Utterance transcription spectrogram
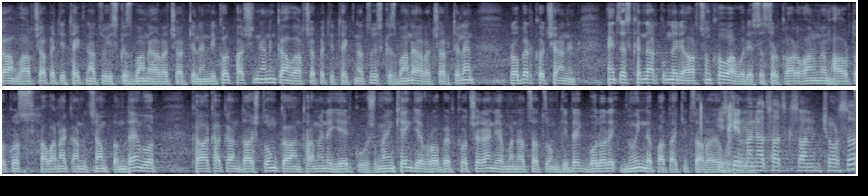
կամ վարչապետի տեխնացուի սկզբանե առաջարկել են Նիկոլ Փաշինյանին, կամ վարչապետի տեխնացուի սկզբանե առաջարկել են Ռոբերտ Քոչյանին։ Հենց այս քննարկումների արդյունքով է որ ես այսօր կարողանում եմ 100% հավանականությամբ պնդեմ, որ քաղաքական դաշտում կա ընդամենը երկու ուժ։ Մենք ենք եւ Ռոբերտ Քոչարյան եւ մնացած ում գիտեք, բոլորը նույն նպատակի ծառայող ուժեր։ Իսկ այն մնացած 24-ը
